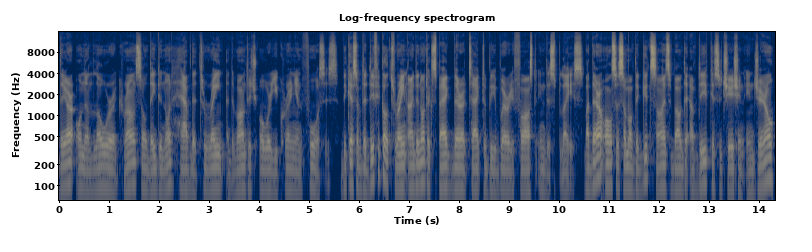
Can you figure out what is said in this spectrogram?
they are on a lower ground, so they do not have the terrain advantage over Ukrainian forces. Because of the difficult terrain, I do not expect their attack to be very fast in this place. But there are also some of the good sides about the Avdiivka situation in general.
